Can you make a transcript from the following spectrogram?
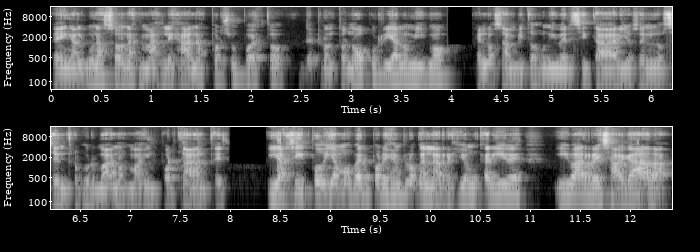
en algunas zonas más lejanas, por supuesto, de pronto no ocurría lo mismo en los ámbitos universitarios, en los centros urbanos más importantes. Y así podíamos ver, por ejemplo, que en la región Caribe iba rezagada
